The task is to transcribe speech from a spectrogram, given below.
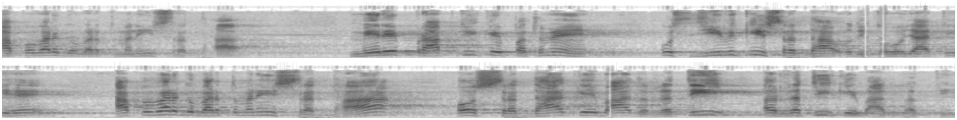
अपवर्ग, वर्तमनी श्रद्धा। मेरे प्राप्ति के पथ में उस जीव की श्रद्धा उदित हो जाती है, अपवर्ग वर्तमनी श्रद्धा और श्रद्धा के बाद रति और रति के बाद भक्ति।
